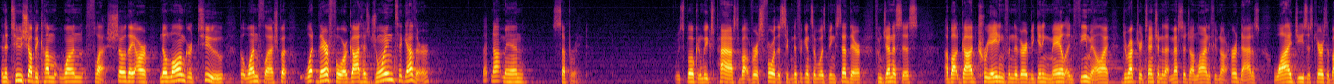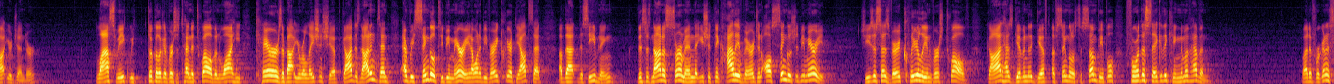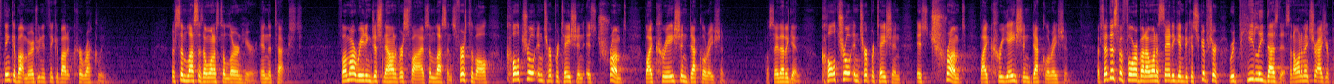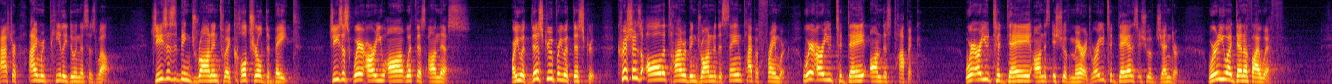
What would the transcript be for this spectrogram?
and the two shall become one flesh. So they are no longer two, but one flesh. But what therefore God has joined together, let not man separate. We spoke in weeks past about verse 4, the significance of what was being said there from Genesis about God creating from the very beginning male and female. I direct your attention to that message online if you've not heard that, is why Jesus cares about your gender. Last week, we took a look at verses 10 to 12 and why he cares about your relationship. God does not intend every single to be married. I want to be very clear at the outset of that this evening. This is not a sermon that you should think highly of marriage and all singles should be married. Jesus says very clearly in verse 12 God has given the gift of singleness to some people for the sake of the kingdom of heaven. But if we're going to think about marriage, we need to think about it correctly. There's some lessons I want us to learn here in the text. From our reading just now in verse 5, some lessons. First of all, cultural interpretation is trumped by creation declaration. I'll say that again. Cultural interpretation is trumped by creation declaration. I've said this before, but I want to say it again because Scripture repeatedly does this. And I want to make sure, as your pastor, I'm repeatedly doing this as well. Jesus is being drawn into a cultural debate. Jesus, where are you on with this on this? Are you with this group or are you with this group? Christians all the time are being drawn into the same type of framework. Where are you today on this topic? Where are you today on this issue of marriage? Where are you today on this issue of gender? Where do you identify with?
